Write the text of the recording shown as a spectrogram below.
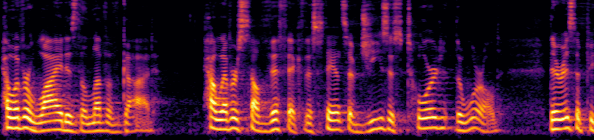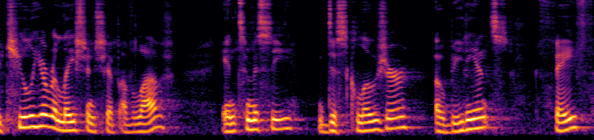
however wide is the love of God, However salvific the stance of Jesus toward the world, there is a peculiar relationship of love, intimacy, disclosure, obedience, faith,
